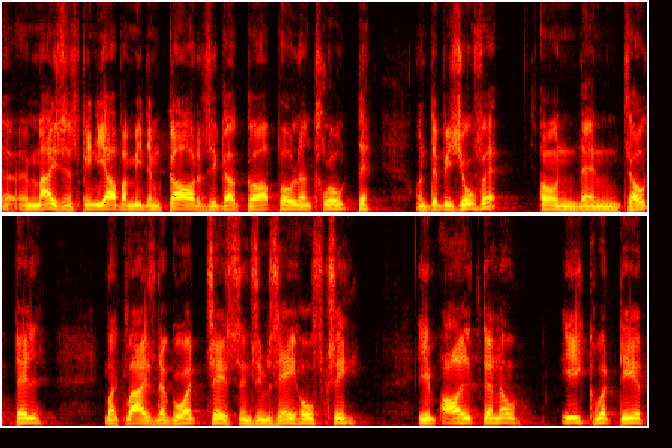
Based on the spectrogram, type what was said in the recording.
Äh, meistens bin ich aber mit dem Car, sie gehen abholen, Kloten. Und dann bist du rauf und dann das Hotel. Man weiss noch gut, zuerst sind sie im Seehof, gewesen, im Alten noch, einquartiert.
